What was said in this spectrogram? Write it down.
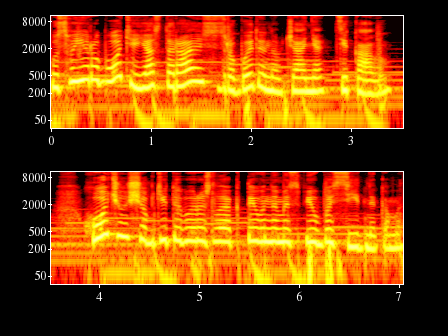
У своїй роботі я стараюсь зробити навчання цікавим. Хочу, щоб діти виросли активними співбесідниками,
